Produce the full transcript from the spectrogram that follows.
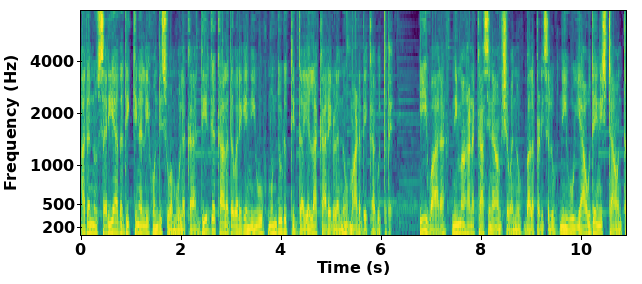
ಅದನ್ನು ಸರಿಯಾದ ದಿಕ್ಕಿನಲ್ಲಿ ಹೊಂದಿಸುವ ಮೂಲಕ ದೀರ್ಘಕಾಲದವರೆಗೆ ನೀವು ಮುಂದೂಡುತ್ತಿದ್ದ ಎಲ್ಲಾ ಕಾರ್ಯಗಳನ್ನು ಮಾಡಬೇಕಾಗುತ್ತದೆ. ಈ ವಾರ ನಿಮ್ಮ ಹಣಕಾಸಿನ ಅಂಶವನ್ನು ಬಲಪಡಿಸಲು ನೀವು ಯಾವುದೇ ನಿಷ್ಠಾವಂತ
